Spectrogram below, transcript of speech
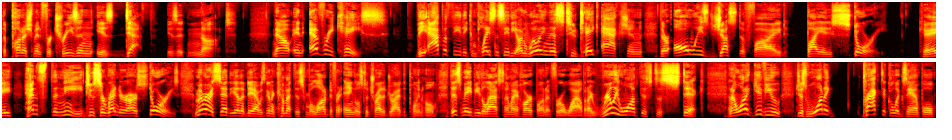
The punishment for treason is death, is it not? Now, in every case, the apathy, the complacency, the unwillingness to take action, they're always justified by a story. Okay? Hence the need to surrender our stories. Remember, I said the other day I was going to come at this from a lot of different angles to try to drive the point home. This may be the last time I harp on it for a while, but I really want this to stick. And I want to give you just one practical example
